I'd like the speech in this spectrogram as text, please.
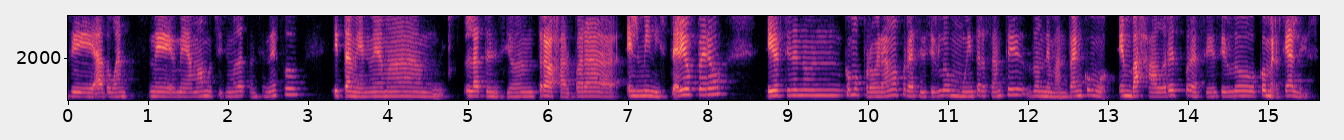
de aduanas. Me, me, llama muchísimo la atención eso y también me llama mm, la atención trabajar para el ministerio, pero ellos tienen un como programa, por así decirlo, muy interesante, donde mandan como embajadores, por así decirlo, comerciales.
